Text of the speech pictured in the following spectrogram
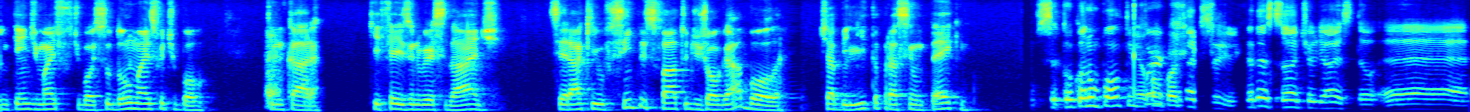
entende mais de futebol, estudou mais futebol que um cara que fez universidade? Será que o simples fato de jogar a bola te habilita para ser um técnico? Você tocou num ponto importante, interessante, aliás. Então, é...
